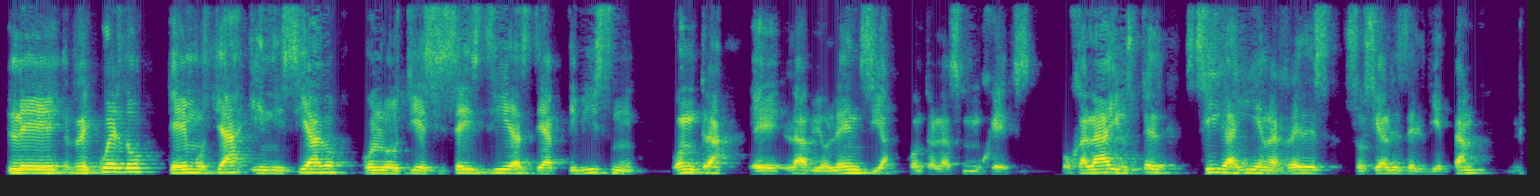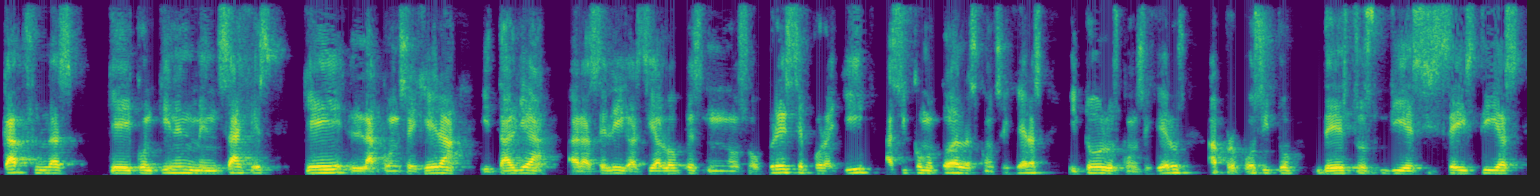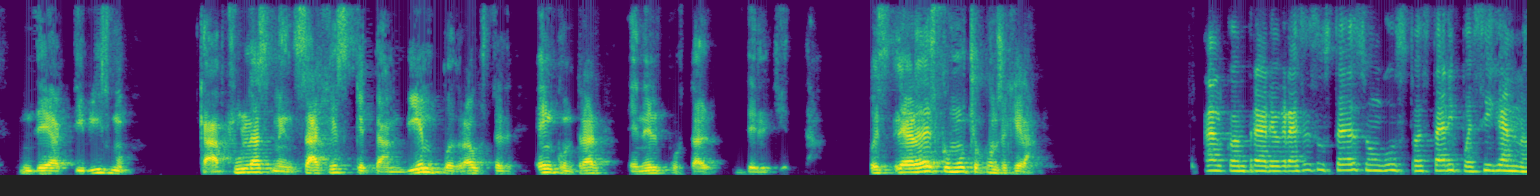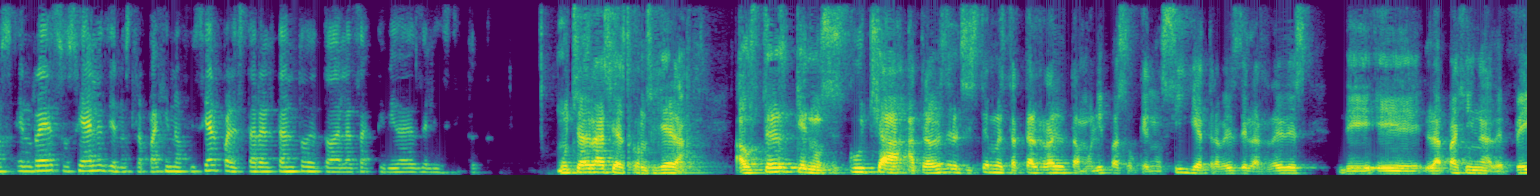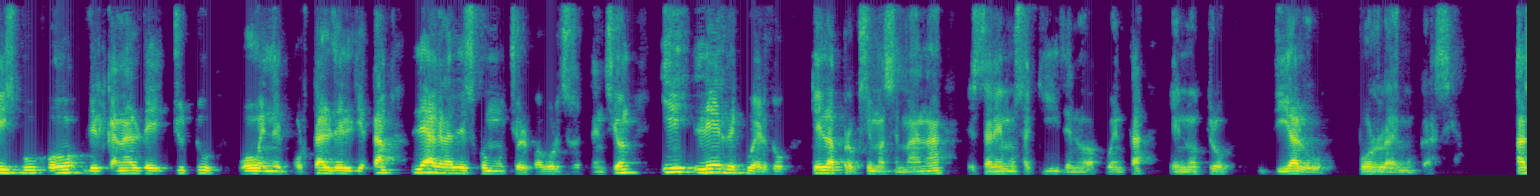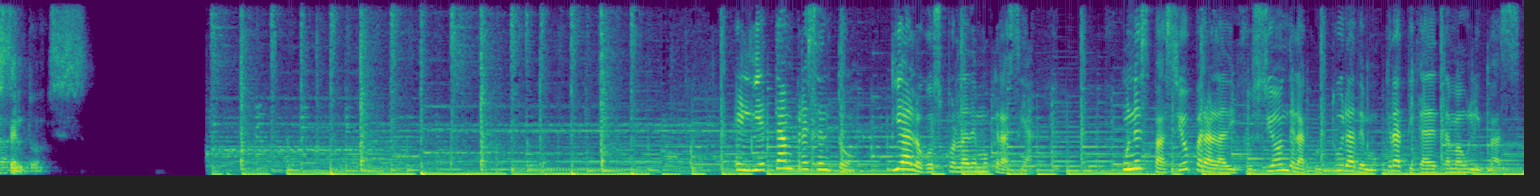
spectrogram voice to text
le recuerdo que hemos ya iniciado con los 16 días de activismo contra eh, la violencia contra las mujeres. Ojalá y usted siga ahí en las redes sociales del Vietam cápsulas que contienen mensajes que la consejera Italia Araceli García López nos ofrece por allí, así como todas las consejeras y todos los consejeros, a propósito de estos 16 días de activismo. Cápsulas, mensajes que también podrá usted encontrar en el portal del YETA. Pues le agradezco mucho, consejera. Al contrario, gracias a ustedes, un gusto estar y pues síganos en redes sociales y en nuestra página oficial para estar al tanto de todas las actividades del instituto. Muchas gracias, consejera. A usted que nos escucha a través del sistema estatal Radio Tamaulipas o que nos sigue a través de las redes de eh, la página de Facebook o del canal de YouTube o en el portal del IETAM, le agradezco mucho el favor de su atención y le recuerdo que la próxima semana estaremos aquí de nueva cuenta en otro diálogo por la democracia. Hasta entonces. El IETAM presentó Diálogos por la Democracia, un espacio para la difusión de la cultura democrática de Tamaulipas.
